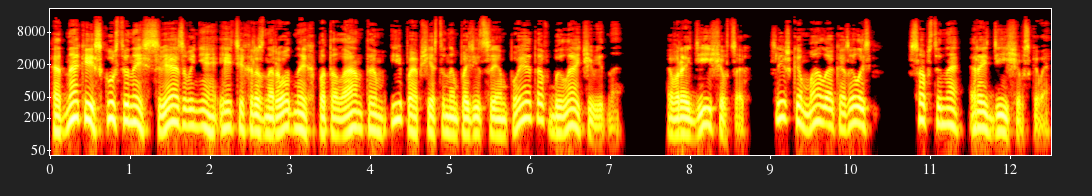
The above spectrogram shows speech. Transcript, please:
Однако искусственность связывания этих разнородных по талантам и по общественным позициям поэтов была очевидна. В Радищевцах слишком мало оказалось, собственно, Радищевского.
